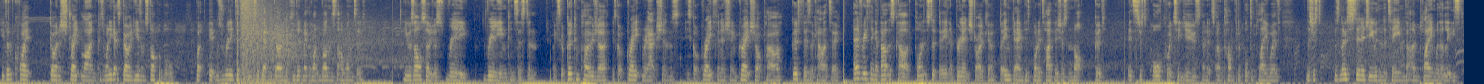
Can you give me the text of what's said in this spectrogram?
He didn't quite go in a straight line, because when he gets going, he's unstoppable. But it was really difficult to get him going because he didn't make the right runs that I wanted. He was also just really, really inconsistent. Like he's got good composure, he's got great reactions, he's got great finishing, great shot power, good physicality. Everything about this card points to being a brilliant striker, but in game his body type is just not good. It's just awkward to use and it's uncomfortable to play with. There's just there's no synergy within the team that I'm playing with at least.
